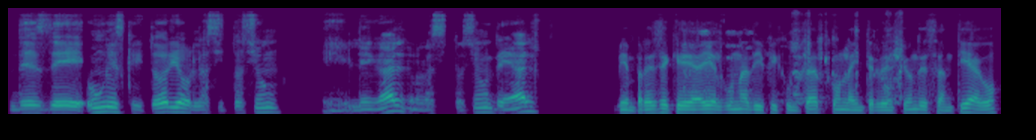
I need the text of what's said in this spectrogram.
desde un escritorio la situación legal o la situación real. Bien, parece que hay alguna dificultad con la intervención de Santiago.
